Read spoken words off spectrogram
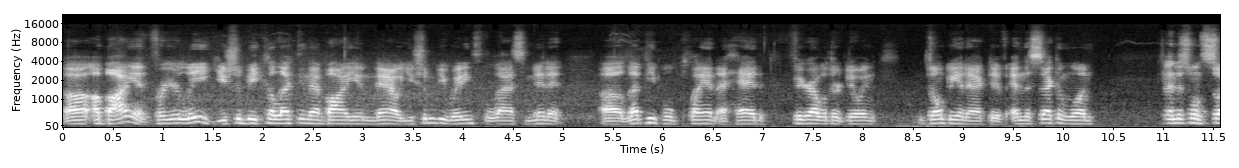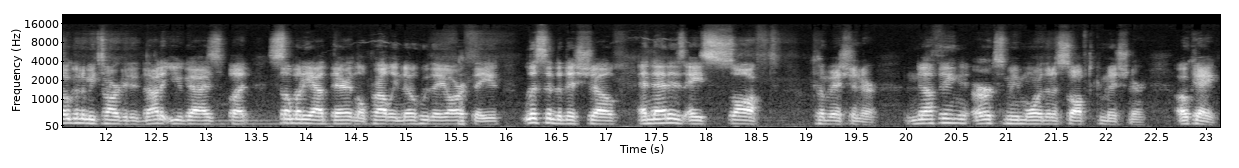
uh, a buy-in for your league, you should be collecting that buy-in now. You shouldn't be waiting to the last minute. Uh, let people plan ahead, figure out what they're doing. Don't be inactive. And the second one, and this one's so going to be targeted not at you guys, but somebody out there, and they'll probably know who they are if they listen to this show, and that is a soft commissioner. Nothing irks me more than a soft commissioner. Okay,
